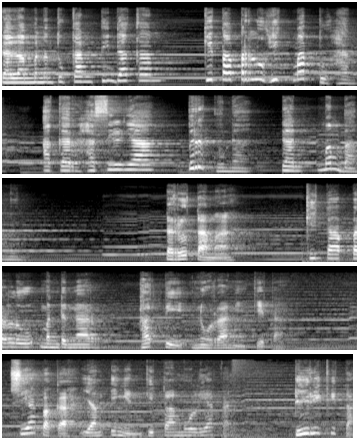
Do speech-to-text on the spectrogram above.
Dalam menentukan tindakan, kita perlu hikmat Tuhan agar hasilnya berguna dan membangun. Terutama, kita perlu mendengar hati nurani kita. Siapakah yang ingin kita muliakan? Diri kita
